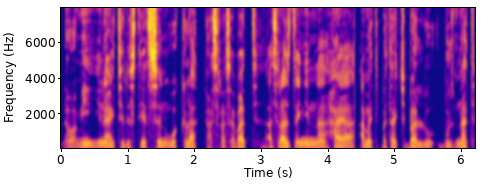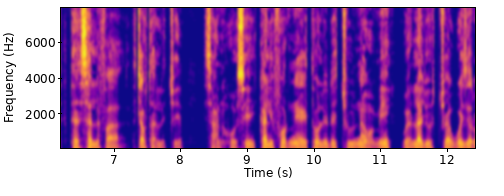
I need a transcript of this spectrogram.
ናኦሚ ዩናይትድ ስቴትስን ወክላ ከ17፣ 19ና 20 ዓመት በታች ባሉ ቡድናት ተሰልፋ ተጫውታለች። ሳን ሆሴ ካሊፎርኒያ የተወለደችው ናኦሚ ወላጆቿ ወይዘሮ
